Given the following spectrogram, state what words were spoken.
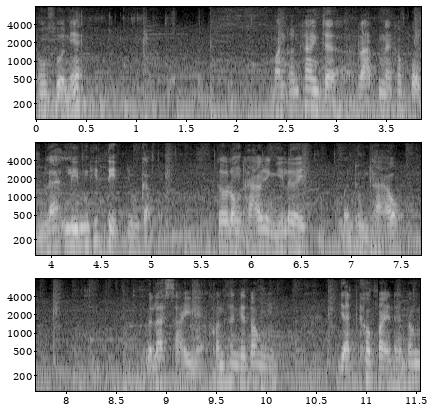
ตรงส่วนนี้มันค่อนข้างจะรัดนะครับผมและลิ้นที่ติดอยู่กับตัวรองเท้าอย่างนี้เลย เหมือนถุงเท้า เวลาใส่เนี่ยค่อนข้างจะต้องยัดเข้าไปนะต้อง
